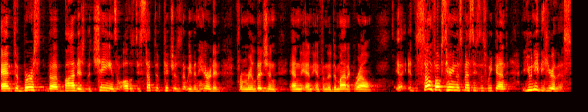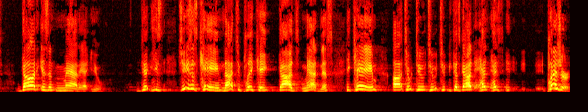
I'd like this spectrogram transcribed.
and to burst the bondage, the chains of all those deceptive pictures that we've inherited from religion and, and, and from the demonic realm. Some folks hearing this message this weekend, you need to hear this. God isn't mad at you. He's, Jesus came not to placate God's madness. He came uh, to, to, to, to, because God has, has pleasure.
